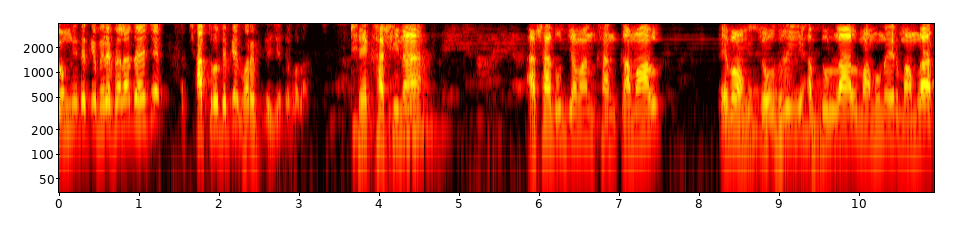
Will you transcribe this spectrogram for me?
জঙ্গিদেরকে মেরে ফেলাতে হয়েছে, ছাত্রদেরকে ঘরে ফিরে যেতে বলা শেখ হাসিনা, আসাদুজ্জামান খান কামাল এবং চৌধুরী আবদুল্লাল মামুনের মামলার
